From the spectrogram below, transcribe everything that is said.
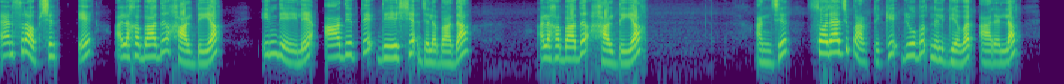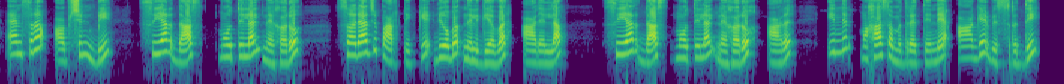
answer option A Allahabad Haldia ഇന്ത്യയിലെ ആദ്യത്തെ ദേശീയ ജലപാത അലഹബാദ് ഹാൽഡിയ അഞ്ച് സ്വരാജ് പാർട്ടിക്ക് രൂപം നൽകിയവർ ആരെല്ലാം? Answer option B C R Das Motilal Nehru Swaraj പാർട്ടിക്ക് രൂപം നൽകിയവർ ആരെല്ലാം? സി ആർ ദാസ് മോത്തിലാൽ നെഹ്റു ആറ്. ഇന്ത്യൻ മഹാസമുദ്രത്തിന്റെ ആകെ വിസ്തൃതി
